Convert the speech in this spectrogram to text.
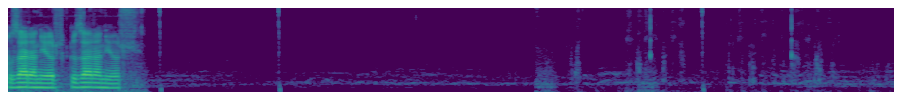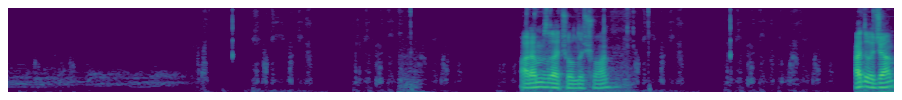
Kız aranıyor, kız aranıyor. Aramız kaç oldu şu an? Hadi hocam.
